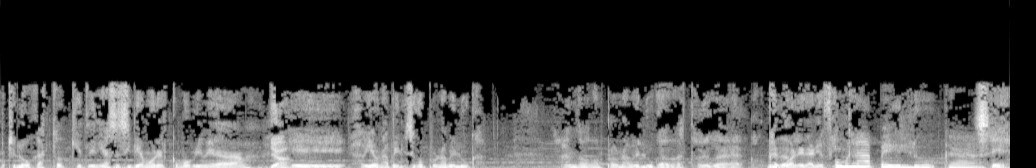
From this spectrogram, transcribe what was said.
entre los gastos que tenía Cecilia Morel como primera dama, ¿Ya? eh, había una peli, se compró una peluca. Andó a comprar una peluca con, gasto- cargo al erario fiscal. Una peluca. Sí.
